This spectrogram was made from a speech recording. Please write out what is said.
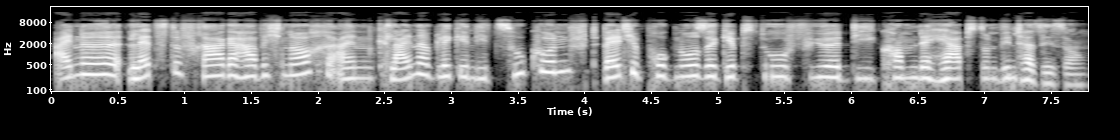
Eine letzte Frage habe ich noch, ein kleiner Blick in die Zukunft. Welche Prognose gibst du für die kommende Herbst- und Wintersaison?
